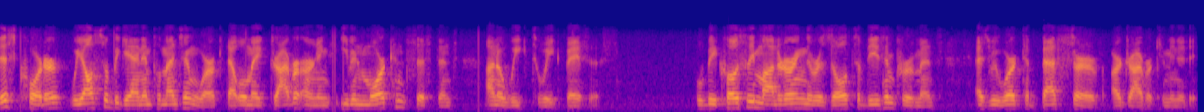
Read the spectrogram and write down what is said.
This quarter, we also began implementing work that will make driver earnings even more consistent on a week-to-week basis. We'll be closely monitoring the results of these improvements as we work to best serve our driver community.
